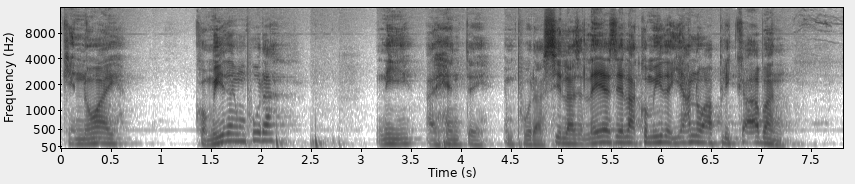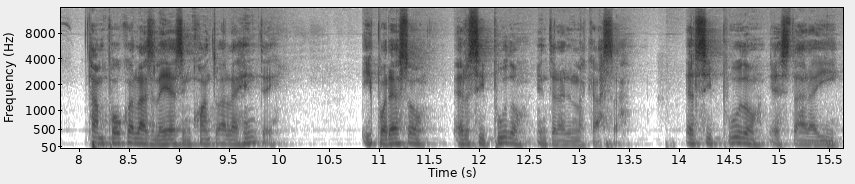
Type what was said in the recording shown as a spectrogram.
que no hay comida impura ni hay gente impura. Si las leyes de la comida ya no aplicaban, tampoco las leyes en cuanto a la gente. Y por eso él sí pudo entrar en la casa. Él sí pudo estar ahí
